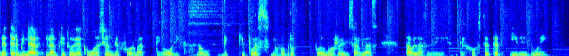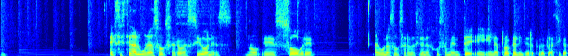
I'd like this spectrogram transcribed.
determinar la amplitud de acomodación de forma teórica. Aquí pues nosotros podemos revisar las tablas de, Hofstetter y de Duane. Existen algunas observaciones. Eh, sobre algunas observaciones justamente en, la propia literatura clásica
